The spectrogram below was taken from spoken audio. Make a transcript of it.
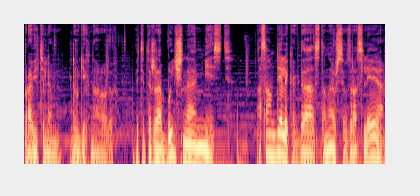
правителям других народов? Ведь это же обычная месть. На самом деле, когда становишься взрослее,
